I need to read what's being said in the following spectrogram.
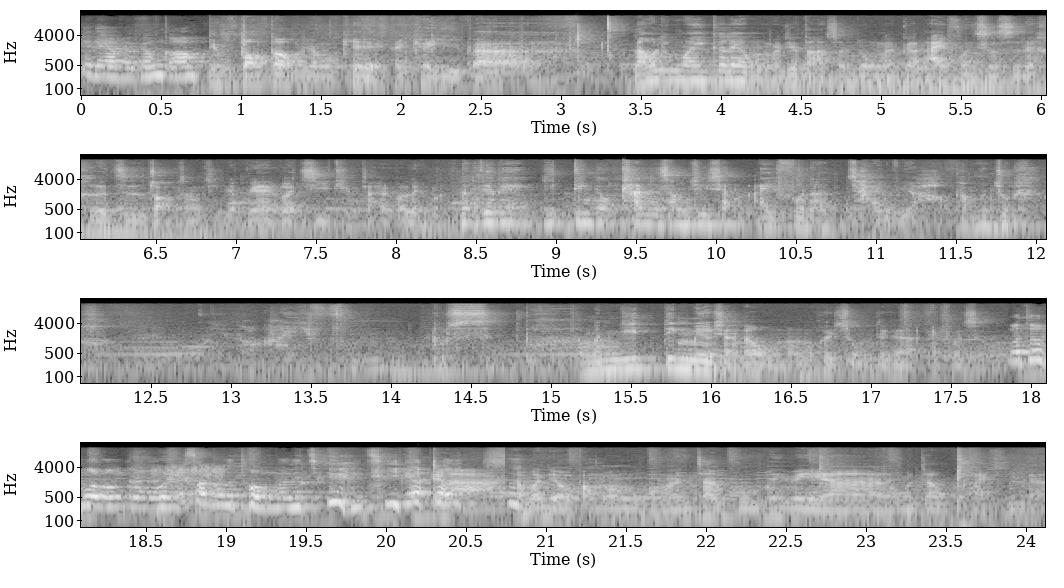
佢哋係咪咁講？有包到好像 OK，還可以吧。然後另外一個呢，我們就打算用那個 iPhone 十四的盒子裝上去，入邊有個機條，再有個禮物。那個呢，一定要看上去像 iPhone 啊才比較好。他們就，果然 iPhone，不是吧？他们一定没有想到我们会送这个 iPhone 十五。我都冇諗過，我而家心好痛啊！你知唔知啊？他們有幫忙我們照顧妹妹啊，我們照顧阿欣啊。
